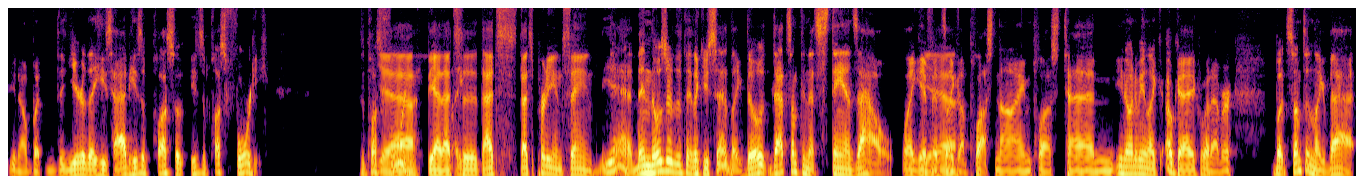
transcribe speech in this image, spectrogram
you know. But the year that he's had, he's a plus of he's a plus forty. A plus yeah, 40 yeah, that's Like- uh that's that's pretty insane. yeah then those are the things like you said like those that's something that stands out like if it's like a plus nine plus 10 you know what i mean like okay whatever but something like that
